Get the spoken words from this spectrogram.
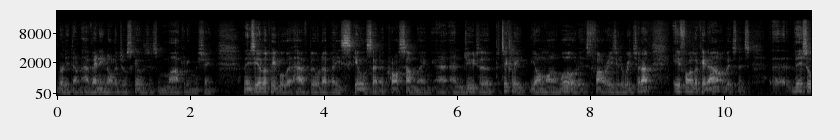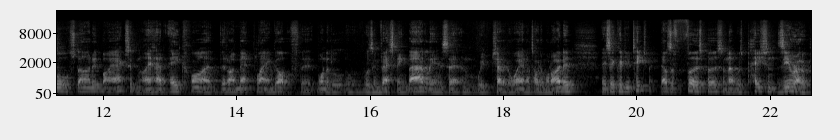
really don't have any knowledge or skills, just a marketing machine. And then you see other people that have built up a skill set across something, and, and due to particularly the online world, it's far easier to reach it out. If I look at our business, uh, this all started by accident. I had a client that I met playing golf that wanted to, was investing badly and said, and we chatted away, and I told him what I did. And he said, Could you teach me? That was the first person, that was patient zero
